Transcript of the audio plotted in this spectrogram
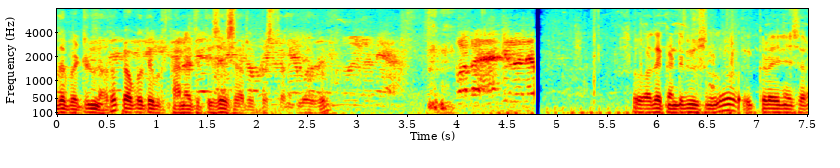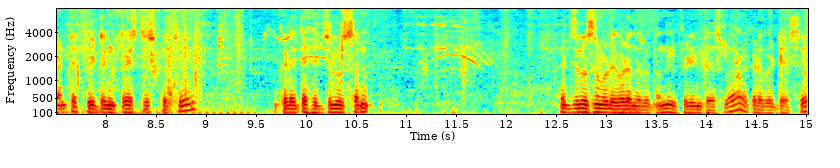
ఏదో పెట్టిన్నారు. కాకపోతే ఇప్పుడు ఫ్యాన్ అయితే తీసేశారు. ప్రస్తుతానికి లేదు. సో అదే కంటిన్యూషన్లో ఇక్కడ ఏం చేశారంటే ఫీటింగ్ ట్రేస్ తీసుకొచ్చి ఇక్కడైతే హెచ్ లూసన్ హెడ్జ్ లూసన్ కూడా ఇవ్వడం జరుగుతుంది ఈ ఫీడింగ్ టెస్ట్లో ఇక్కడ పెట్టేసి.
